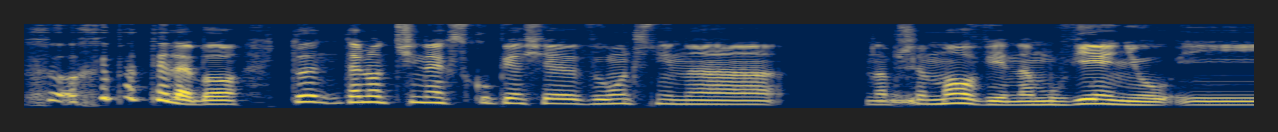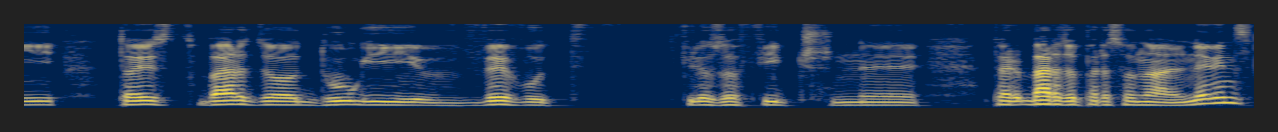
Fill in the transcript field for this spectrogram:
ch- chyba tyle, bo ten, ten odcinek skupia się wyłącznie na, na przemowie, na mówieniu i to jest bardzo długi wywód filozoficzny, per, bardzo personalny, więc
